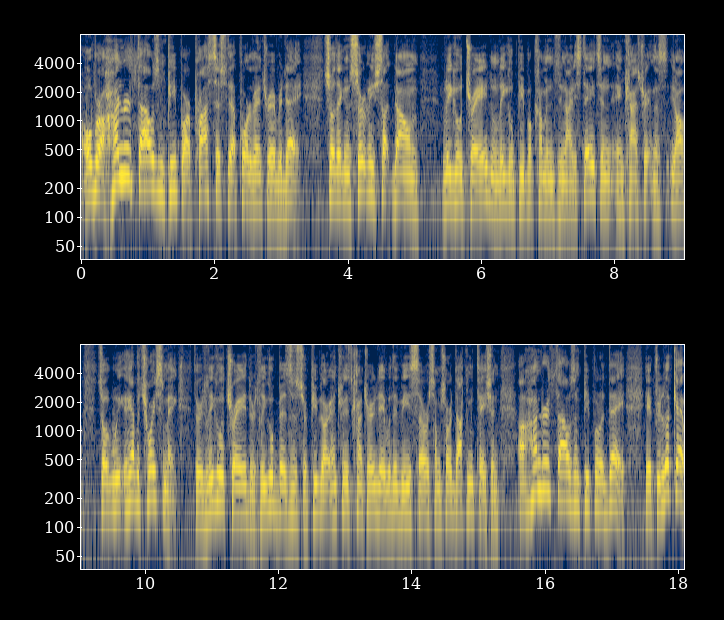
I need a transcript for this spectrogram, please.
Over 100,000 people are processed at that port of entry every day. So they can certainly shut down legal trade and legal people coming into the United States and, and concentrate on this, you know. So we have a choice to make. There's legal trade, there's legal business, or people are entering this country every day with a visa or some sort of documentation. 100,000 people a day. If you look at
